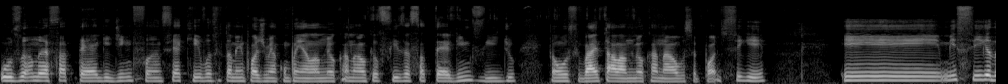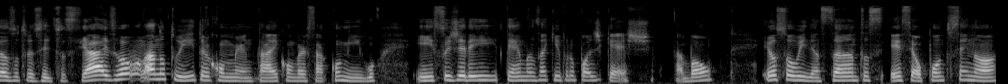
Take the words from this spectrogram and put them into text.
usando essa tag de infância aqui. Você também pode me acompanhar lá no meu canal, que eu fiz essa tag em vídeo. Então você vai estar lá no meu canal, você pode seguir. E me siga das outras redes sociais. Vamos lá no Twitter comentar e conversar comigo. E sugerir temas aqui para o podcast, tá bom? Eu sou William Santos, esse é o Ponto Sem Nó.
